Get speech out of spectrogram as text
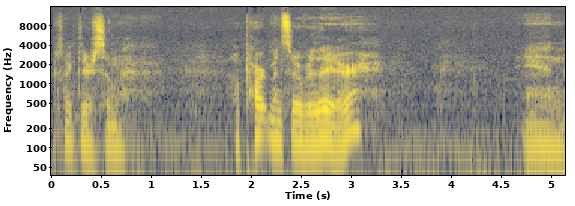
Looks like there's some apartments over there. And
